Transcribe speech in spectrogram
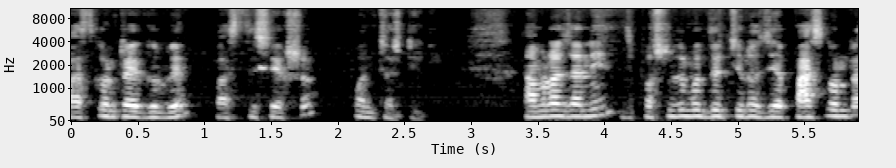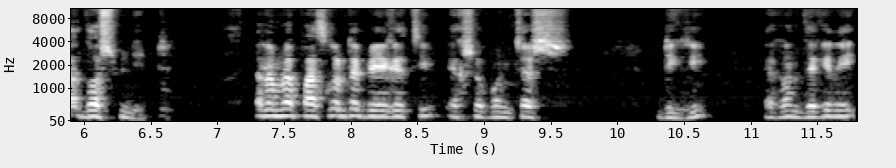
পাঁচ ঘন্টায় ঘুরবে পাঁচ তিরিশে একশো পঞ্চাশ ডিগ্রি। আমরা জানি যে প্রশ্নের মধ্যে ছিল যে পাঁচ ঘণ্টা দশ মিনিট। তাহলে আমরা পাঁচ ঘন্টায় পেয়ে গেছি একশো পঞ্চাশ ডিগ্রি। এখন দেখে নিই,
